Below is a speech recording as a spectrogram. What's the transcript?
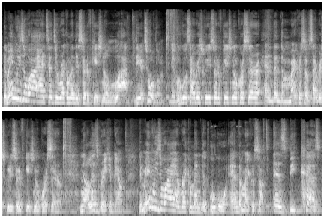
The main reason why I tend to recommend this certification a lot, there are two of them, the Google Cybersecurity Certification on Coursera and then the Microsoft Cybersecurity Certification on Coursera. Now let's break it down. The main reason why I recommend the Google and the Microsoft is because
